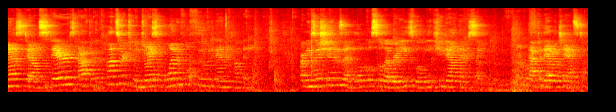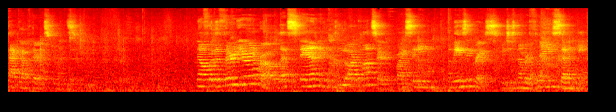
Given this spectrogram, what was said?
join us downstairs after the concert to enjoy some wonderful food and company. Our musicians and local celebrities will meet you down there soon, after they have a chance to pack up their instruments. Now for the third year in a row, let's stand and conclude our concert by singing Amazing Grace, which is number 378.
